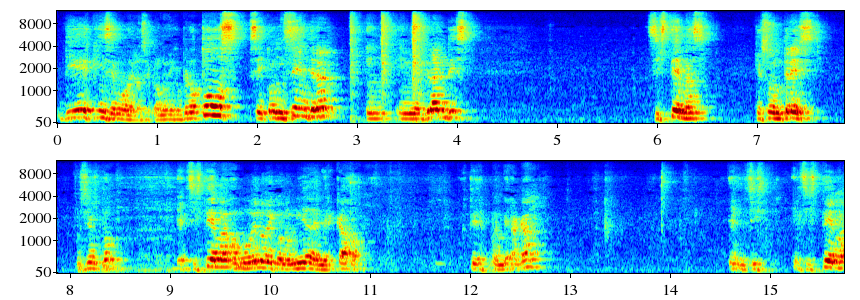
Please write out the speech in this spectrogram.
10, 15 modelos económicos, pero todos se concentran en, los grandes sistemas, que son tres, ¿no es cierto? El sistema o modelo de economía de mercado. Ustedes pueden ver acá. El, sistema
